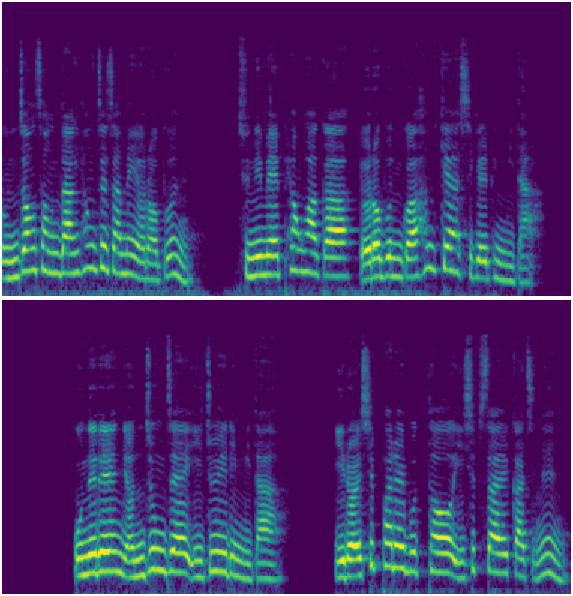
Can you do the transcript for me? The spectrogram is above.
운정성당 형제자매 여러분, 주님의 평화가 여러분과 함께 하시길 빕니다. 오늘은 연중제 2주일입니다. 1월 18일부터 24일까지는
